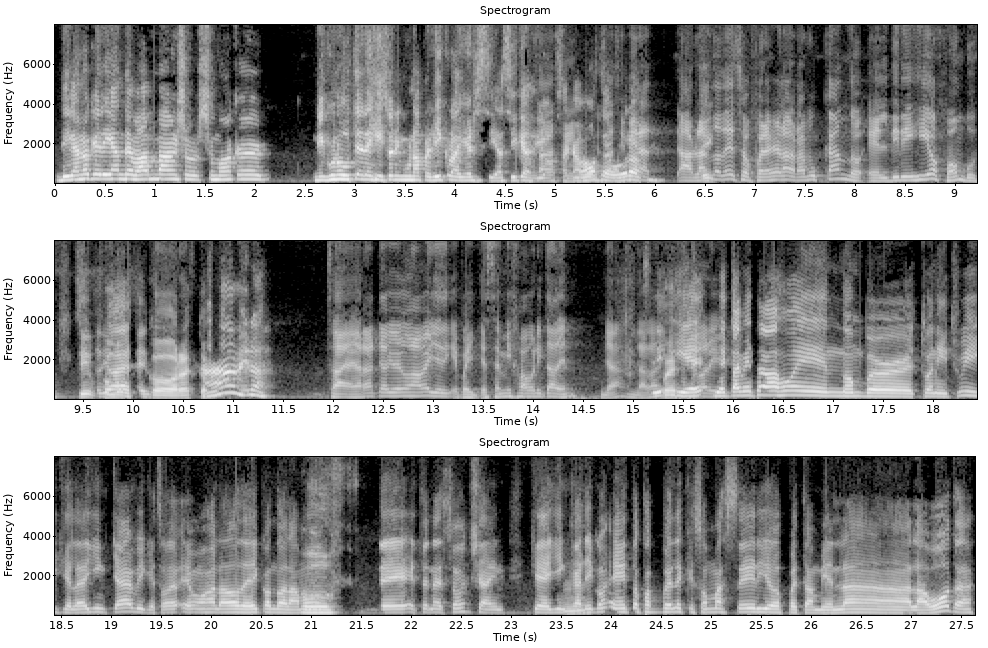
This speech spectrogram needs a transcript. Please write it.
digan lo que digan de Batman, George Schumacher. Ninguno de ustedes hizo ninguna película y él sí, así que adiós, se Sí, acabó. No, mira, hablando de eso, fuera de la hora buscando, él dirigió Booth. Sí, decir. correcto. Ah, mira. O sea, ahora que yo una vez, yo dije, pues esa es mi favorita de él. Ya, la Sí, y, él, y él también trabajó en Number 23, que es la de Jim Carrey, que eso hemos hablado de él cuando hablamos Uf. de Eternal Sunshine, que Jim Ujú. Carrey con en estos papeles que son más serios, pues también la, la bota.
